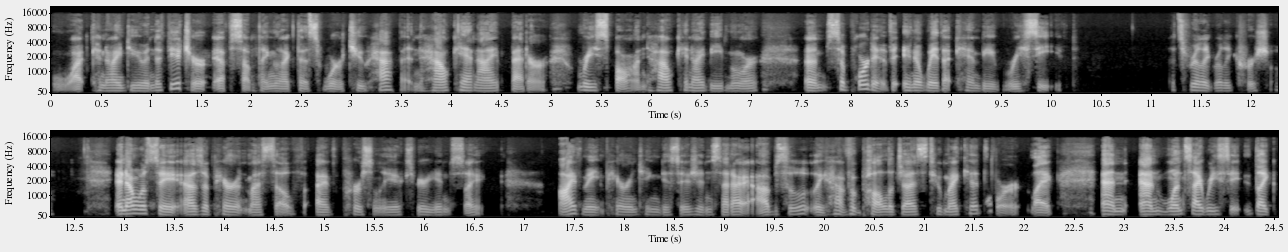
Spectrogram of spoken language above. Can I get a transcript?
what can I do in the future if something like this were to happen? How can I better respond? How can I be more um, supportive in a way that can be received? That's really, really crucial. And I will say, as a parent myself, I've personally experienced like I've made parenting decisions that I absolutely have apologized to my kids for. Like, and and once I received, like,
